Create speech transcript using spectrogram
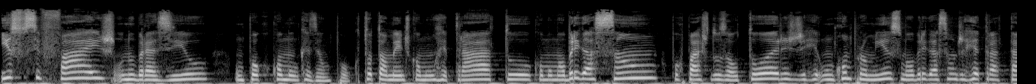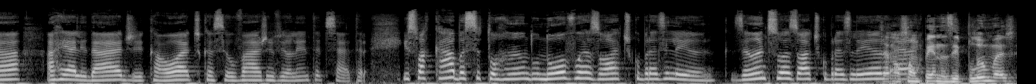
isso se faz no Brasil um pouco como, quer dizer, um pouco, totalmente como um retrato, como uma obrigação por parte dos autores, de um compromisso, uma obrigação de retratar a realidade caótica, selvagem, violenta, etc. Isso acaba se tornando o novo exótico brasileiro. Quer dizer, antes o exótico brasileiro. Já não são penas e plumas.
